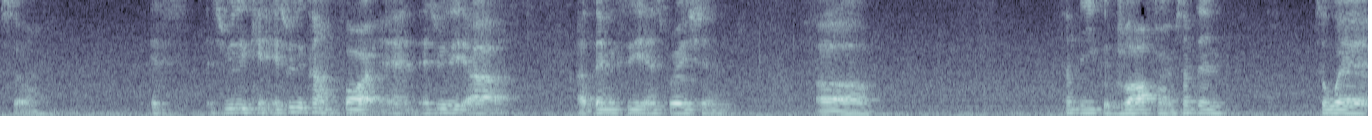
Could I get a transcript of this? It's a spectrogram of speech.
So it's it's really it's really come far, and it's really uh, a thing to see inspiration. Uh, something you could draw from, something to where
